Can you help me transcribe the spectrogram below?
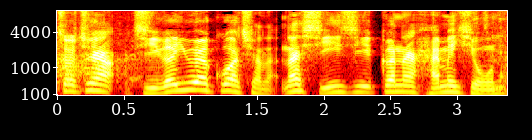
就这样，几个月过去了，那洗衣机搁那还没修呢。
